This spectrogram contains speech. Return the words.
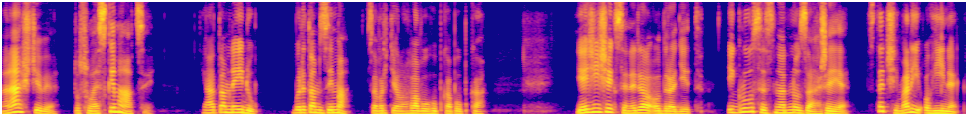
Na náštěvě. To jsou eskimáci. Já tam nejdu. Bude tam zima, zavrtěla hlavou hubka pupka. Ježíšek se nedal odradit. Iglů se snadno zahřeje. Stačí malý ohýnek.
